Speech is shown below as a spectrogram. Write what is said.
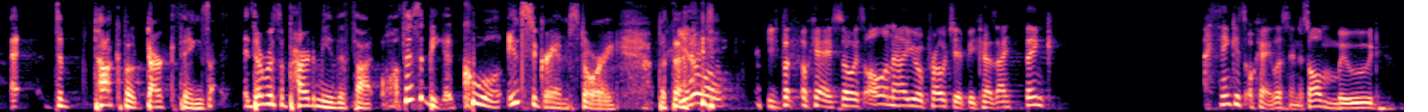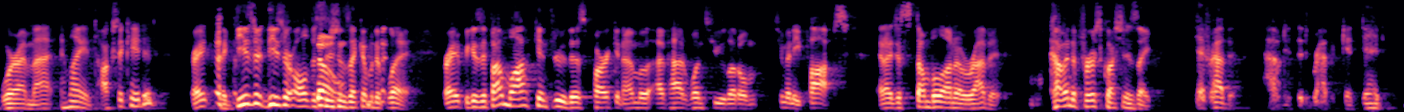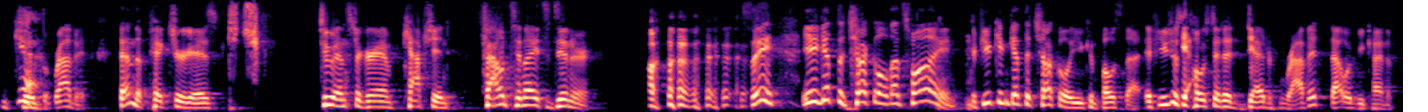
talk about dark things, there was a part of me that thought, well, this would be a cool Instagram story. But then, you know, but okay, so it's all in how you approach it because I think, I think it's okay. Listen, it's all mood where I'm at. Am I intoxicated? Right? Like these are these are all decisions no. that come into play right? Because if I'm walking through this park and I'm a, I've had one too little too many pops and I just stumble on a rabbit, coming the first question is like, dead rabbit. How did the rabbit get dead? Killed yeah. the rabbit? Then the picture is to Instagram captioned, found tonight's dinner. See, you get the chuckle. That's fine. If you can get the chuckle, you can post that. If you just yeah. posted a dead rabbit, that would be kind of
